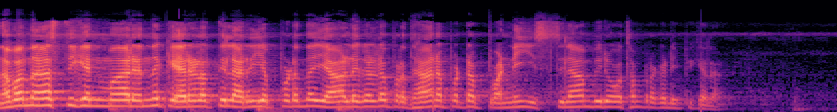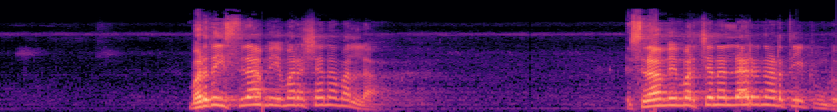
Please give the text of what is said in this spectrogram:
നവനാസ്തികന്മാരെന്ന് കേരളത്തിൽ അറിയപ്പെടുന്ന ആളുകളുടെ പ്രധാനപ്പെട്ട പണി ഇസ്ലാം വിരോധം പ്രകടിപ്പിക്കലാണ്. വെറുതെ ഇസ്ലാം വിമർശനമല്ല. ഇസ്ലാം വിമർശനം എല്ലാവരും നടത്തിയിട്ടുണ്ട്.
